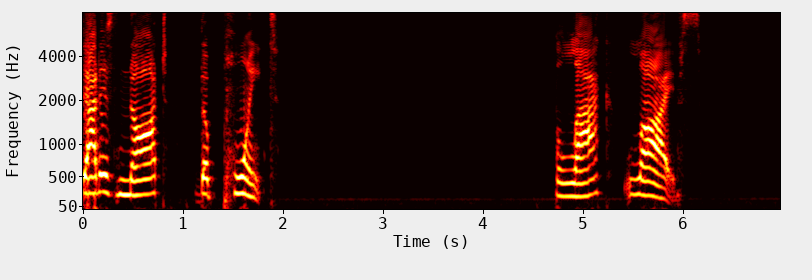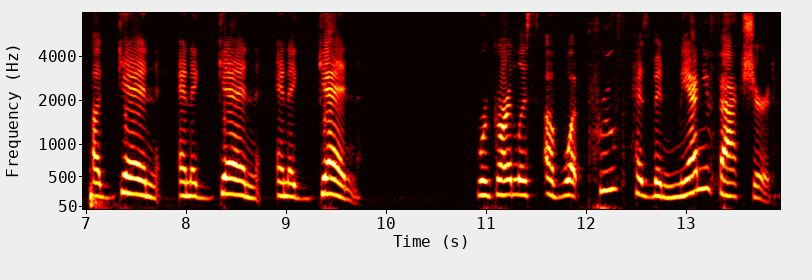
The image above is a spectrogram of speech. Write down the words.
That is not the point. Black lives, again and again and again, regardless of what proof has been manufactured,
